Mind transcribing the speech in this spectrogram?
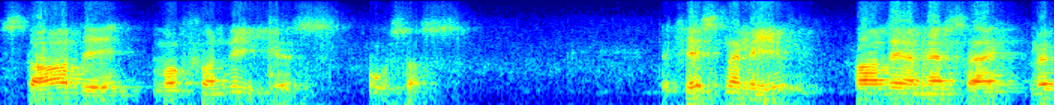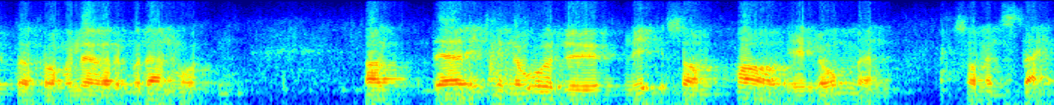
stadig må fornyes hos oss. Det kristne liv har det med seg, Luther formulerer det på den måten, at det er ikke noe du likesom har i lommen som en stein.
